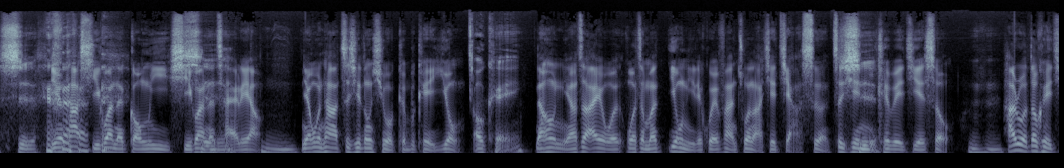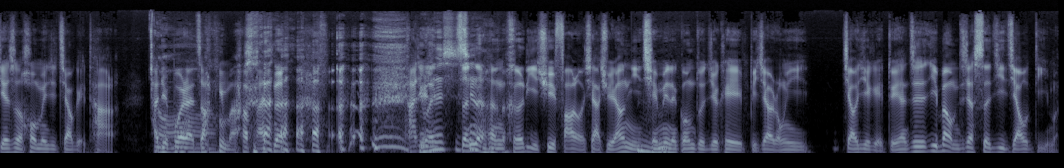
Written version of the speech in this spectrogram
是，因为他习惯的工艺、习惯的材料，嗯，你要问他这些东西我可不可以用？OK。然后你要知道，哎，我我怎么用你的规范做哪些假设，这些你可不可以接受？嗯哼，他如果都可以接受，后面就交给他了。他就不会来找你麻烦了，哦、他就会真的很合理去 follow 下去，然后你前面的工作就可以比较容易。交接给对象，就是一般我们就叫设计交底嘛。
